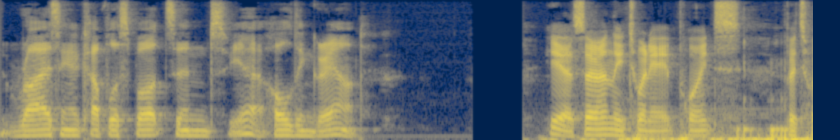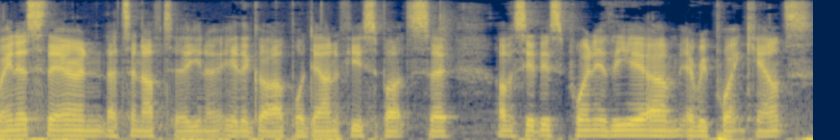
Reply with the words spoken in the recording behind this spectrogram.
rising a couple of spots and yeah, holding ground. Yeah, so only 28 points between us there, and that's enough to you know either go up or down a few spots. So obviously at this point of the year, um, every point counts.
